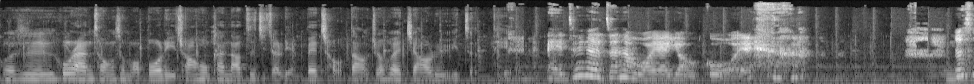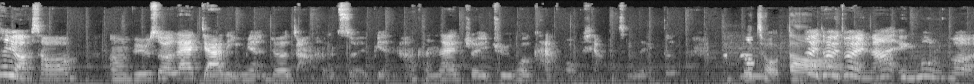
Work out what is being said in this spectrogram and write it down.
或是忽然从什么玻璃窗户看到自己的脸被丑到，就会焦虑一整天。哎、这个真的我也有过哎、就是有时候，嗯，比如说在家里面就长得很随便啊，可能在追剧或看偶像之类的，会丑到、啊，对对对，然后荧幕如果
